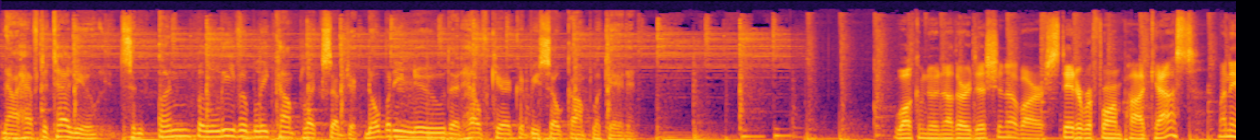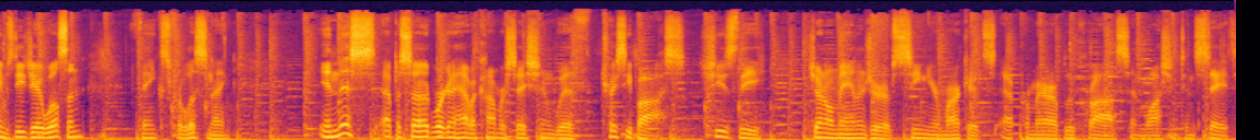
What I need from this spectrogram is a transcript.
Now, I have to tell you, it's an unbelievably complex subject. Nobody knew that healthcare could be so complicated. Welcome to another edition of our State of Reform podcast. My name is DJ Wilson. Thanks for listening. In this episode, we're going to have a conversation with Tracy Boss. She's the general manager of senior markets at Premera Blue Cross in Washington State.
